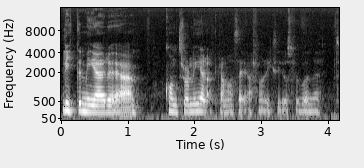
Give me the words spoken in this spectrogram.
lite mer eh, kontrollerat kan man säga från Riksidrottsförbundet.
